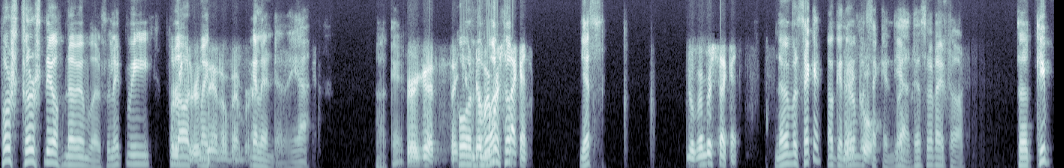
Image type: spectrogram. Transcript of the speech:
first Thursday of November. So let me pull First out Thursday my in November. calendar. Yeah. Okay. Very good. Thank For you. the November 2nd. Yes. November 2nd. November 2nd? Okay, Very November cool. 2nd. Yeah, that's what I thought. So keep,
